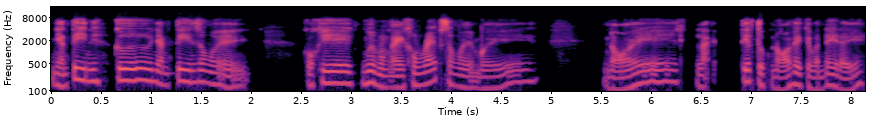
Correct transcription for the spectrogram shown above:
nhắn tin cứ nhắn tin xong rồi có khi nguyên một ngày không rep xong rồi mới nói, lại tiếp tục nói về cái vấn đề đấy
